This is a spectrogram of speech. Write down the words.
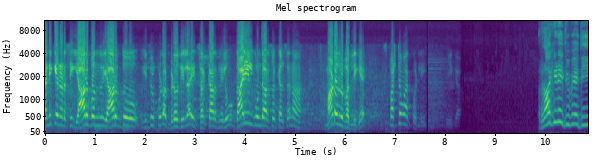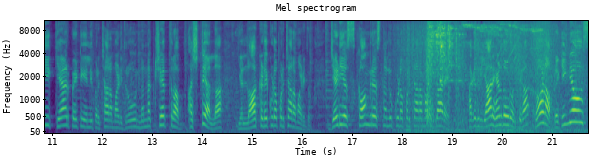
ತನಿಖೆ ನಡೆಸಿ ಯಾರು ಬಂದ್ರು ಯಾರದ್ದು ಇದ್ರೂ ಕೂಡ ಬಿಡೋದಿಲ್ಲ. ಈ ಸರ್ಕಾರದ ನಿಲುವು ಗಾಳಿಯಲ್ಲಿ ಗುಂಡಾರಿಸೋ ಕೆಲಸನ ಮಾಡೋದ್ರ ಬದಲಿಗೆ ಸ್ಪಷ್ಟವಾಗಿ ಕೊಡ್ಲಿ. ರಾಗಿಣಿ ದ್ವಿವೇದಿ ಕೆ ಆರ್ ಪೇಟೆಯಲ್ಲಿ ಪ್ರಚಾರ ಮಾಡಿದ್ರು. ನನ್ನ ಕ್ಷೇತ್ರ ಅಷ್ಟೇ ಅಲ್ಲ, ಎಲ್ಲ ಕಡೆ ಕೂಡ ಪ್ರಚಾರ ಮಾಡಿದ್ರು. ಜೆ ಡಿ ಎಸ್ ಕಾಂಗ್ರೆಸ್ನಲ್ಲೂ ಕೂಡ ಪ್ರಚಾರ ಮಾಡಿದ್ದಾರೆ. ಹಾಗಾದ್ರೆ ಯಾರು ಹೇಳಿದವರು ಅಂತೀರಾ? ನೋಡೋಣ, ಬ್ರೇಕಿಂಗ್ ನ್ಯೂಸ್.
